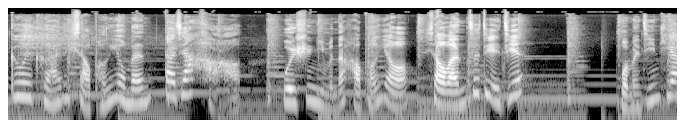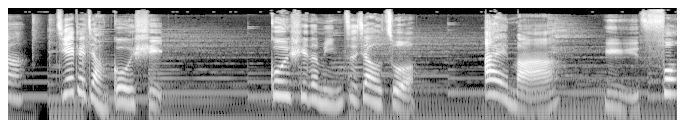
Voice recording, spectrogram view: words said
各位可爱的小朋友们，大家好！我是你们的好朋友小丸子姐姐。我们今天啊，接着讲故事。故事的名字叫做《艾玛与风》。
